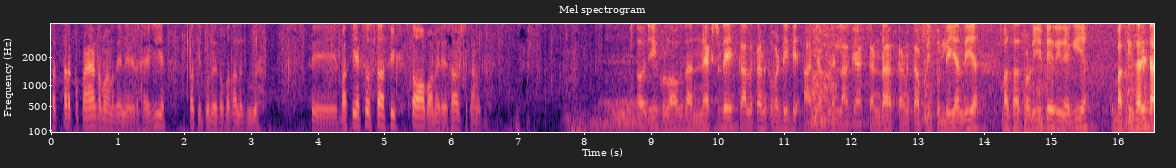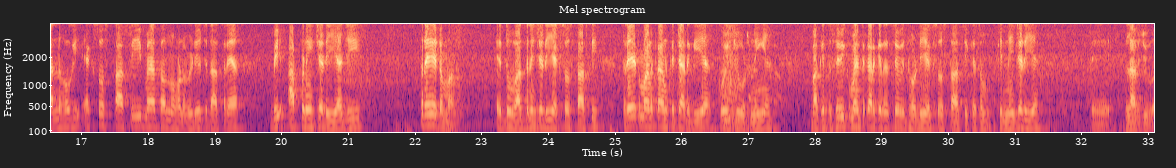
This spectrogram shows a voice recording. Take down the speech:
70 ਕੁ 65 ਮਣ ਦੇ ਨੇੜ ਹੈਗੀ ਆ, ਬਾਕੀ ਤੁਲੇ ਤੋਂ ਪਤਾ ਲੱਗੂਗਾ। ਤੇ ਬਾਕੀ 187 ਟੌਪ ਆ ਮੇਰੇ ਹਿਸਾਬ ਚ ਕਣਕ। ਲਓ ਜੀ ਵਲੌਗ ਦਾ ਨੈਕਸਟ ਡੇ ਕੱਲ ਕਣਕ ਵੱਢੀ ਤੇ ਅੱਜ ਆਪਣੇ ਲੱਗ ਗਿਆ ਕੰਡਾ, ਕਣਕ ਆਪਣੀ ਤੁੱਲੀ ਜਾਂਦੀ ਆ। ਬਸ ਆ ਥੋੜੀ ਜਿਹੀ ਢੇਰੀ ਰਹਿ ਗਈ ਆ। ਤੇ ਬਾਕੀ ਸਾਰੀ ਡਨ ਹੋ ਗਈ। 187 ਮੈਂ ਤੁਹਾਨੂੰ ਹੁਣ ਵੀਡੀਓ 'ਚ ਦੱਸ ਰਿਹਾ ਵੀ ਆਪਣੀ ਝੜੀ ਆ ਜੀ 63 ਮਣ ਇਦੋਂ ਵੱਧ ਨਹੀਂ ਝੜੀ 187 63 ਮਣ ਕਣਕ ਝੜ ਗਈ ਆ, ਕੋਈ ਝੂਠ ਨਹੀਂ ਆ। ਬਾਕੀ ਤੁਸੀਂ ਵੀ ਕਮੈਂਟ ਕਰਕੇ ਦੱਸਿਓ ਵੀ ਤੁਹਾਡੀ 187 ਕਿਸਮ ਕਿੰਨੀ ਝੜੀ ਆ। ਤੇ ਲਵ ਯੂ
